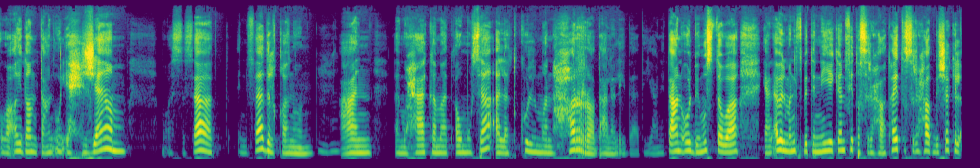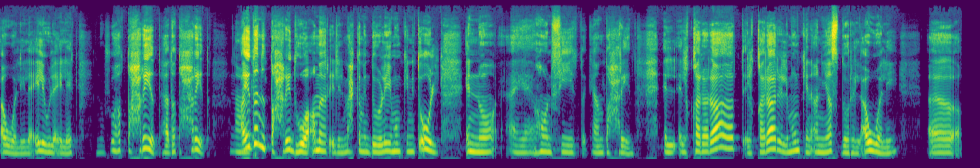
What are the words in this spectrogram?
وأيضا تعال نقول إحجام مؤسسات إنفاذ القانون عن محاكمة أو مساءلة كل من حرض على الإبادة يعني تعال نقول بمستوى يعني قبل ما نثبت النية كان في تصريحات. هاي التصريحات بشكل أولي لإلي ولإلك إنه شو هالتحريض؟ هذا تحريض. نعم. أيضا التحريض هو أمر اللي المحكمة الدولية ممكن تقول إنه آه، هون في كان تحريض. القرارات القرار اللي ممكن أن يصدر الأولي آه،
